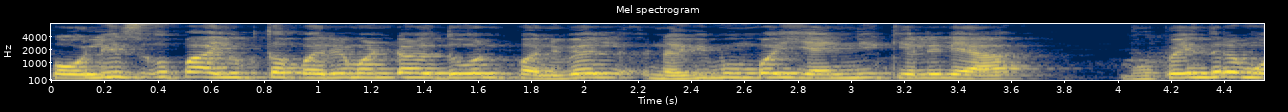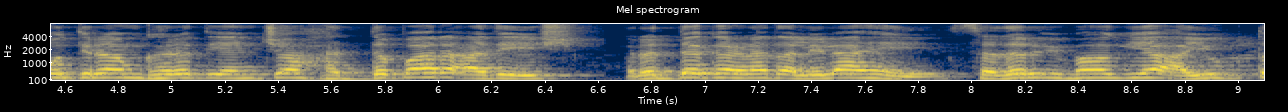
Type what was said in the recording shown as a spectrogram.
पोलीस उपायुक्त परिमंडळ दोन पनवेल नवी मुंबई यांनी केलेल्या भूपेंद्र मोतीराम घरत यांच्या हद्दपार आदेश रद्द करण्यात आलेला आहे. सदर विभागीय आयुक्त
